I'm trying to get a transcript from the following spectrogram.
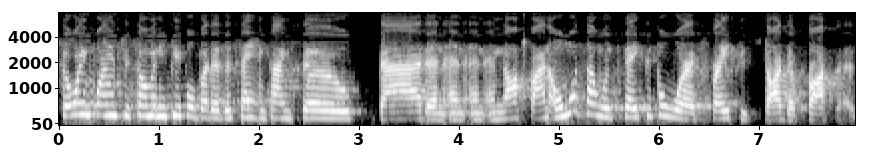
so important to so many people, but at the same time so bad and, and, and, and not fun. Almost I would say people were afraid to start the process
